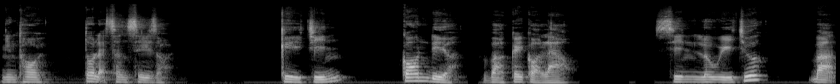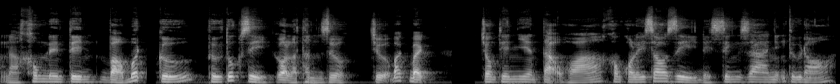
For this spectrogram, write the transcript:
Nhưng thôi, tôi lại sân si rồi. Kỳ 9. Con đỉa và cây cỏ Lào Xin lưu ý trước, bạn à, không nên tin vào bất cứ thứ thuốc gì gọi là thần dược, chữa bách bệnh. Trong thiên nhiên tạo hóa không có lý do gì để sinh ra những thứ đó.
